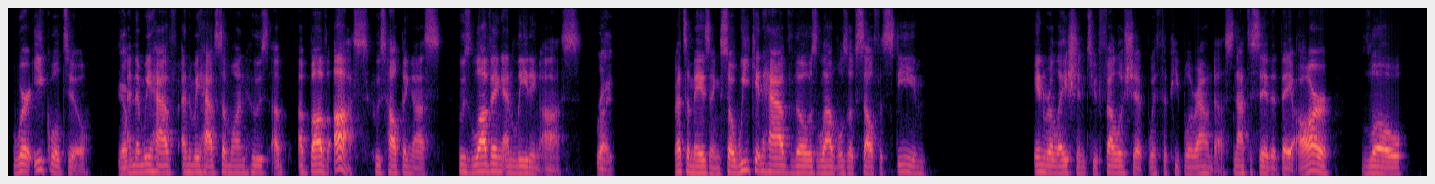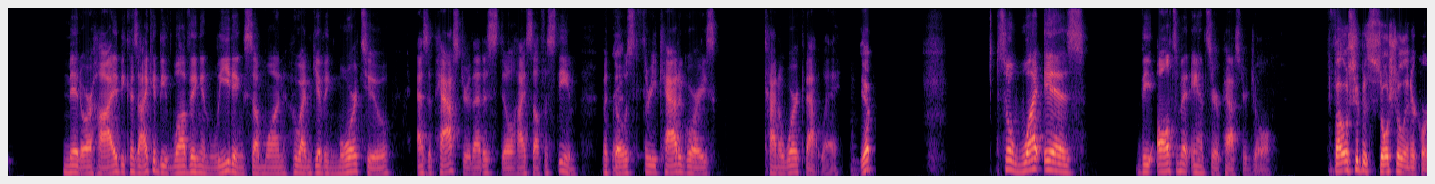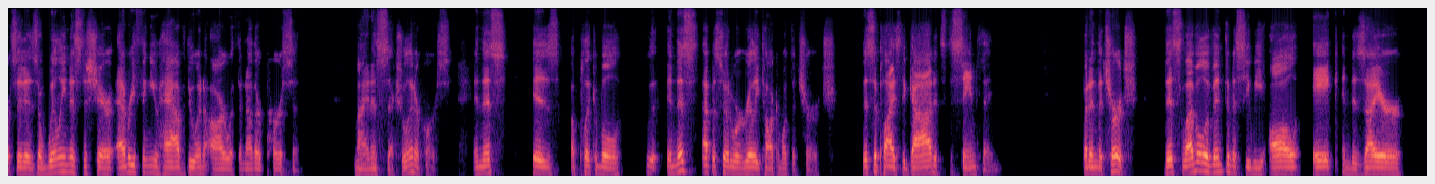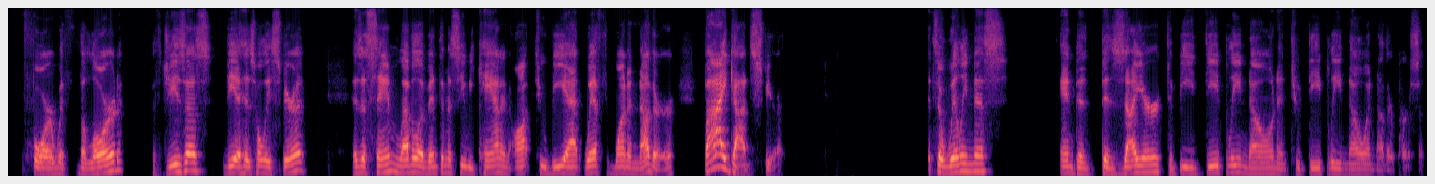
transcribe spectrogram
we're equal to Yep. and then we have and then we have someone who's ab- above us who's helping us who's loving and leading us right that's amazing. So we can have those levels of self-esteem in relation to fellowship with the people around us. Not to say that they are low mid or high because i could be loving and leading someone who i'm giving more to as a pastor that is still high self-esteem. But Right. those three categories kind of work that way. Yep. So what is the ultimate answer pastor joel Fellowship is social intercourse. It is a willingness to share everything you have, do, and are with another person, minus sexual intercourse. And this is applicable. In this episode, we're really talking about the church. This applies to God, it's the same thing. But in the church, this level of intimacy we all ache and desire for with the Lord, with Jesus, via his Holy Spirit is the same level of intimacy we can and ought to be at with one another by God's Spirit. It's a willingness and a desire to be deeply known and to deeply know another person.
